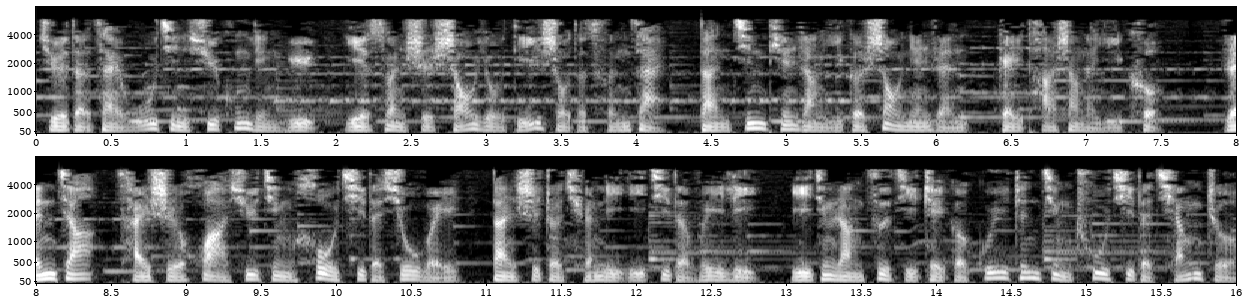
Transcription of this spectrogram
觉得在无尽虚空领域也算是少有敌手的存在，但今天让一个少年人给他上了一课，人家才是化虚境后期的修为，但是这全力一击的威力，已经让自己这个归真境初期的强者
